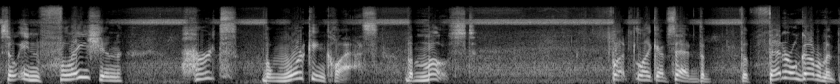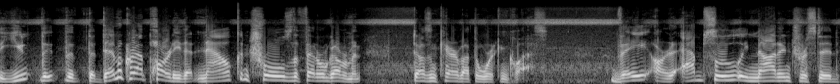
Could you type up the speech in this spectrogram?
So inflation hurts the working class the most. But like I've said, the, the federal government, the, the, the, the Democrat Party that now controls the federal government, doesn't care about the working class. They are absolutely not interested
